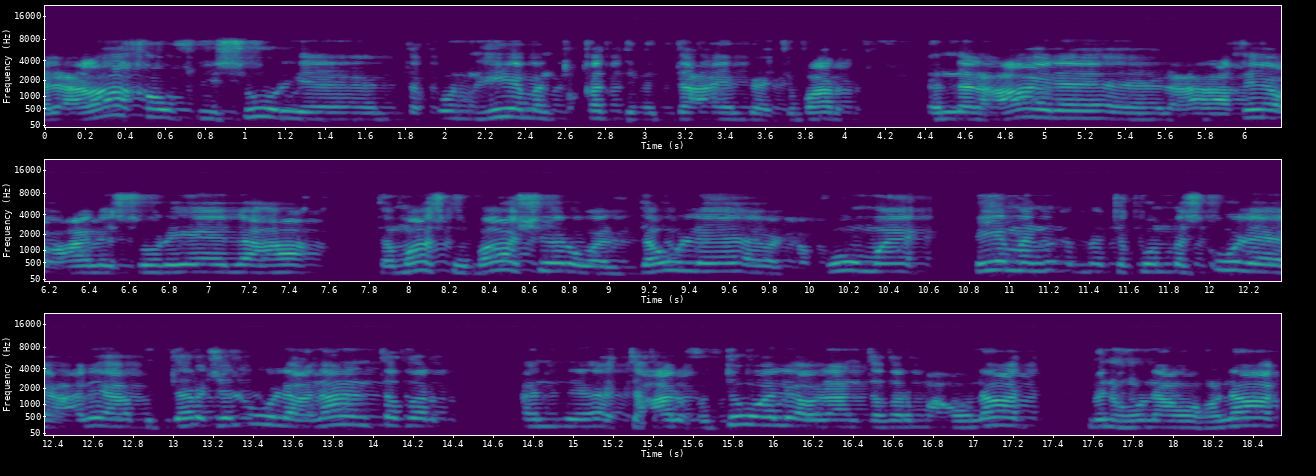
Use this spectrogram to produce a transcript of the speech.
العراق أو في سوريا أن تكون هي من تقدم الدعم باعتبار أن العائلة العراقية والعائله السورية لها تماس مباشر والدولة أو الحكومة هي من تكون مسؤولة عليها بالدرجة الأولى. لا ننتظر التحالف الدولي أو لا ننتظر معونات من هنا وهناك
